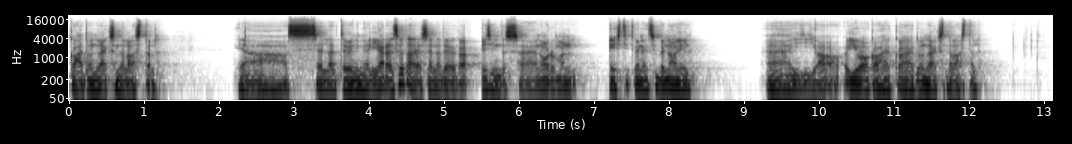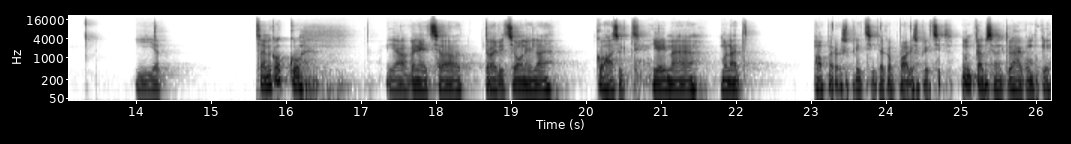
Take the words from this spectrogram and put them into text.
kahe tuhande üheksandal aastal. Ja selle töö nimi oli Järelsõda ja selle tööga esindas Norman Eestit Veneetsia biennaalil. ja juba kahe, kahe tuhande üheksandal aastal. ja saime kokku ja Veneetsia traditsioonile kohaselt jõime mõned Aperol spritsid ja Campari spritsid, no täpsemalt ühe kumbki.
